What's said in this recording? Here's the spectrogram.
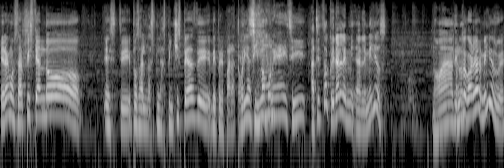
era como estar pisteando este, pues a las, las pinches pedas de, de preparatoria, sí, mamón. güey, sí. ¿A ti te tocó ir al, al Emilios? No, ah, ¿No dinos- te acuerdas de Emilios, güey?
